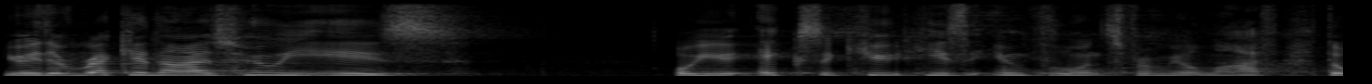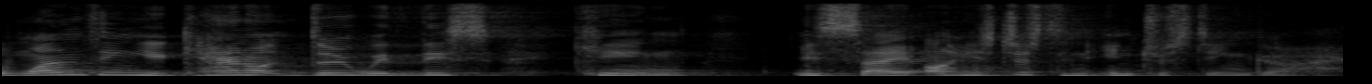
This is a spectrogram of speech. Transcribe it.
You either recognize who he is or you execute his influence from your life. The one thing you cannot do with this king is say, oh, he's just an interesting guy.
